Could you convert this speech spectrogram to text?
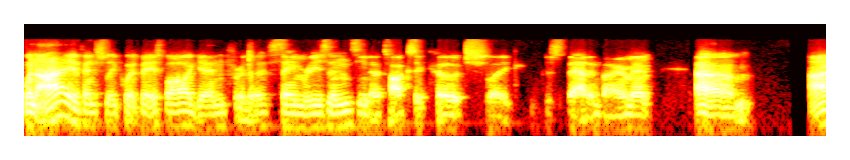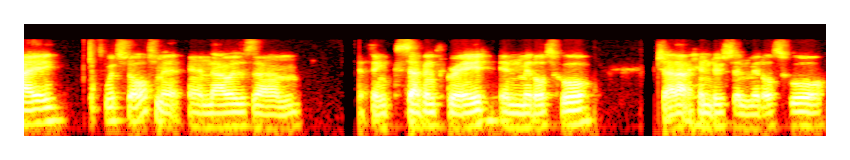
when I eventually quit baseball again for the same reasons, you know, toxic coach, like just bad environment, um, I switched to ultimate, and that was um, I think seventh grade in middle school. Shout out Henderson Middle School,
